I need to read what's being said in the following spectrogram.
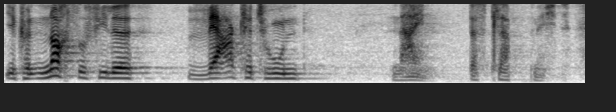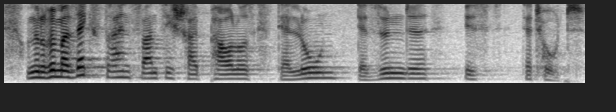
Ihr könnt noch so viele Werke tun, Nein, das klappt nicht. Und in Römer 6, 23 schreibt Paulus, der Lohn der Sünde ist der Tod.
